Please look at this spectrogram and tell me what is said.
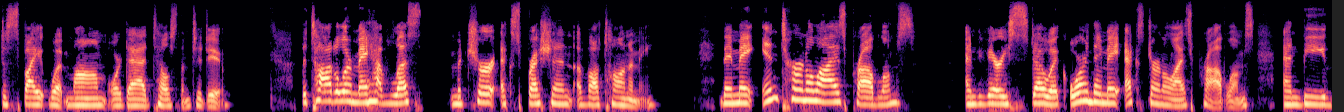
despite what mom or dad tells them to do. The toddler may have less mature expression of autonomy. They may internalize problems and be very stoic or they may externalize problems and be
